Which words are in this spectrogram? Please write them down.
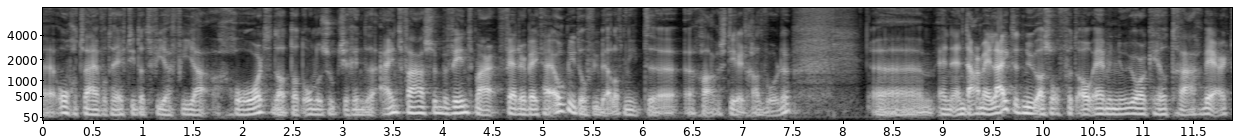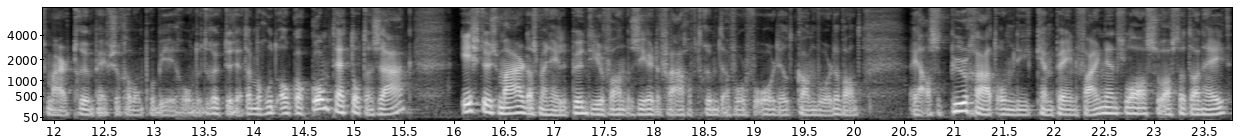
Uh, ongetwijfeld heeft hij dat via via gehoord, dat dat onderzoek zich in de eindfase bevindt. Maar verder weet hij ook niet of hij wel of niet uh, gearresteerd gaat worden. Uh, en, en daarmee lijkt het nu alsof het OM in New York heel traag werkt. Maar Trump heeft ze gewoon proberen onder druk te zetten. Maar goed, ook al komt het tot een zaak, is dus maar, dat is mijn hele punt hiervan, zeer de vraag of Trump daarvoor veroordeeld kan worden. Want ja, als het puur gaat om die campaign finance laws, zoals dat dan heet,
